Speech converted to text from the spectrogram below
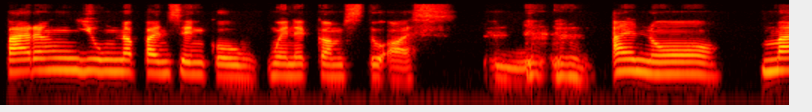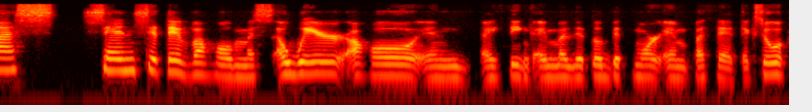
parang yung napansin ko when it comes to us, ano, mas sensitive ako, mas aware ako, and I think I'm a little bit more empathetic. So,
